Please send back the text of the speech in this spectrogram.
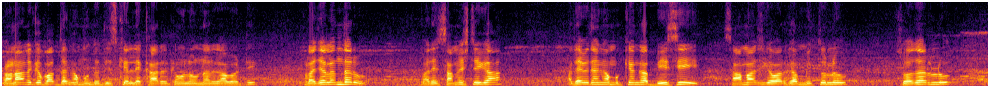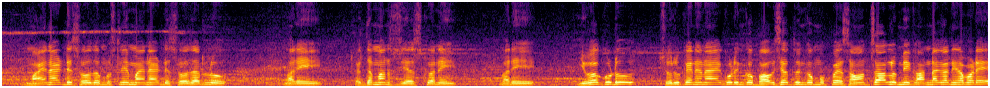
ప్రణాళికబద్ధంగా ముందు తీసుకెళ్ళే కార్యక్రమంలో ఉన్నారు కాబట్టి ప్రజలందరూ మరి సమిష్టిగా అదేవిధంగా ముఖ్యంగా బీసీ సామాజిక వర్గ మిత్రులు సోదరులు మైనార్టీ సోదరు ముస్లిం మైనార్టీ సోదరులు మరి పెద్ద మనసు చేసుకొని మరి యువకుడు చురుకైన నాయకుడు ఇంకో భవిష్యత్తు ఇంకో ముప్పై సంవత్సరాలు మీకు అండగా నిలబడే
